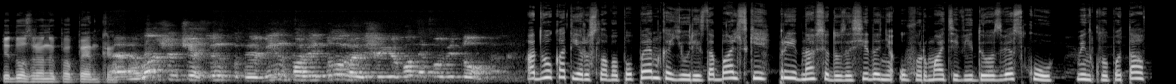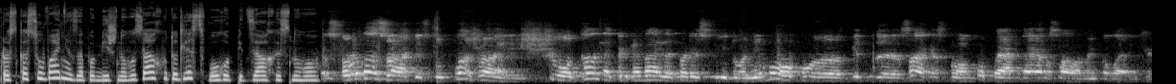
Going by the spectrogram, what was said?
Підозрюваний Попенка. Е, Ваша честь, він, він повідомив, що його не повідомили. Адвокат Ярослава Попенка Юрій Забальський приєднався до засідання у форматі відеозв'язку. Він клопотав про скасування запобіжного заходу для свого підзахисного. Сторона захисту вважає, що дане кримінальне переслідування мого е, під е, Попенка Ярослава Миколаївича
